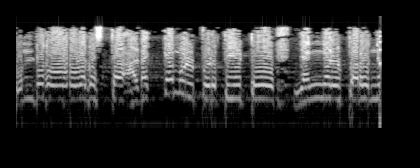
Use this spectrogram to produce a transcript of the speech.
കുണ്ടുതോട് വ്യവസ്ഥ അടക്കം ഉൾപ്പെടുത്തിയിട്ട് ഞങ്ങൾ പറഞ്ഞു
